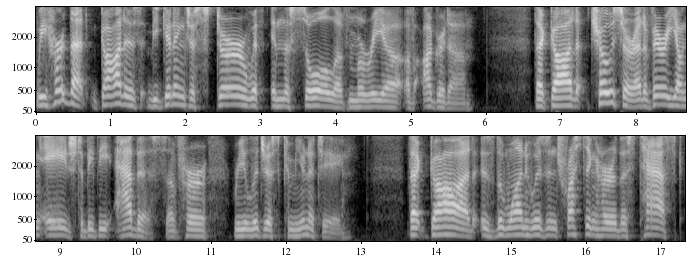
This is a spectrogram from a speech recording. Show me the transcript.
we heard that God is beginning to stir within the soul of Maria of Agreda, that God chose her at a very young age to be the abbess of her religious community that God is the one who is entrusting her this task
